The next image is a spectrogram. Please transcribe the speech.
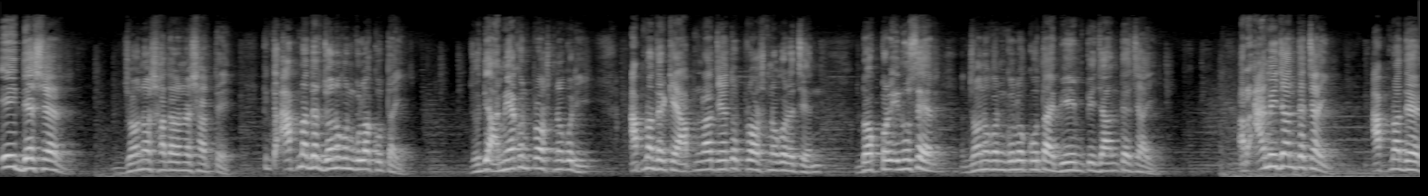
এই দেশের জনসাধারণের স্বার্থে। কিন্তু আপনাদের জনগণগুলো কোথায়? যদি আমি এখন প্রশ্ন করি, আপনাদেরকে আপনারা যেহেতু প্রশ্ন করেছেন, ডক্টর ইনুসের জনগণগুলো কোথায়? বিএনপি জানতে চাই। আর আমি জানতে চাই, আপনাদের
